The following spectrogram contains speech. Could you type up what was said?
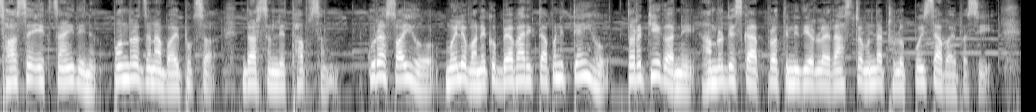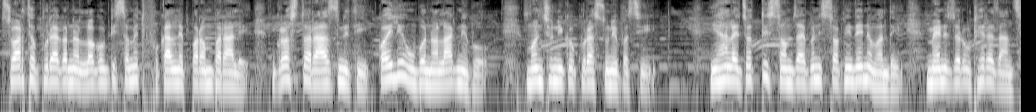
छ सय एक चाहिँदैन पन्ध्रजना भइपुग्छ दर्शनले थप्छन्। कुरा सही हो मैले भनेको व्यावहारिकता पनि त्यही हो। तर के गर्ने? हाम्रो देशका प्रतिनिधिहरूलाई राष्ट्रभन्दा ठुलो पैसा भएपछि स्वार्थ पुरा गर्न लगौटी समेत फुकाल्ने परम्पराले ग्रस्त राजनीति कहिले उँभो नलाग्ने भयो? मनसुनीको कुरा सुनेपछि यहाँलाई जति सम्झाए पनि सकिँदैन भन्दै म्यानेजर उठेर जान्छ।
